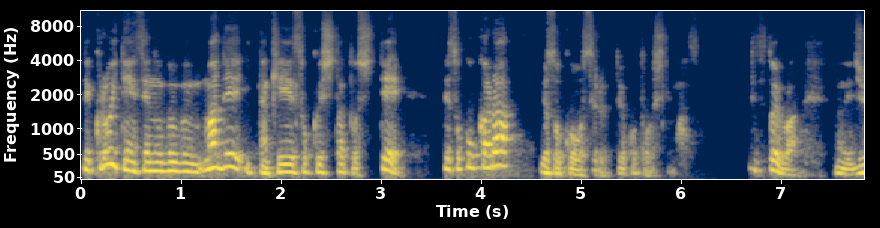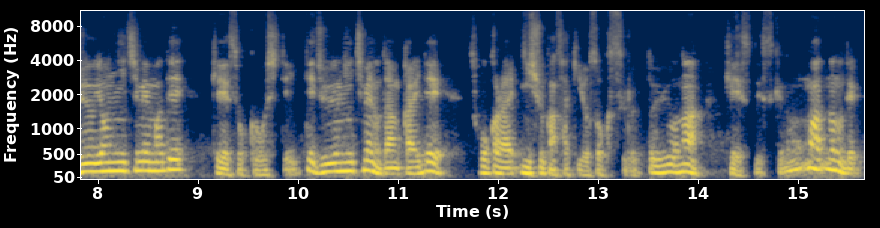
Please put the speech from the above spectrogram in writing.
で黒い点線の部分まで一旦計測したとして、でそこから予測をするということをしています。で例えば、なので14日目まで計測をしていて、14日目の段階でそこから2週間先予測するというようなケースですけども、まあ、なので、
